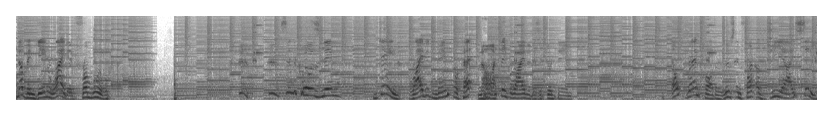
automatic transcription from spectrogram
Nubbin gain Rided from Woo. Cyndaquil is named Gain. Rided name for pet? No, I think Rided is a good name. Elf grandfather lives in front of GI City.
